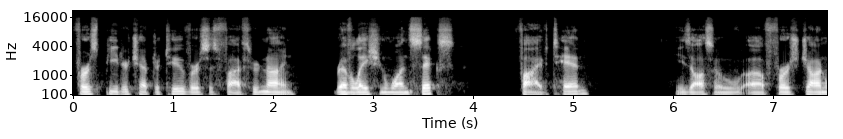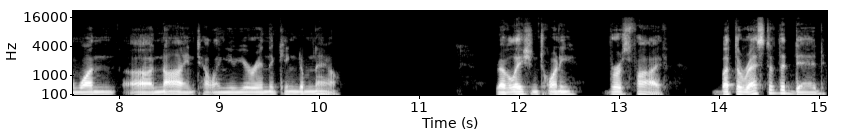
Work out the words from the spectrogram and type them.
First Peter chapter 2, verses 5 through 9. Revelation 1 6, 5 10. He's also uh, 1 John 1 uh, 9 telling you you're in the kingdom now. Revelation 20, verse 5. But the rest of the dead,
